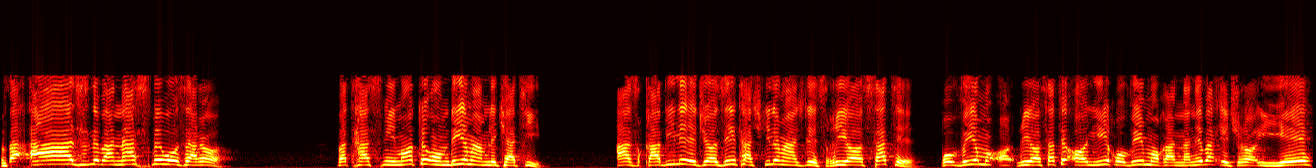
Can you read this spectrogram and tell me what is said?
و عزل و نصب وزرا و تصمیمات عمده مملکتی از قبیل اجازه تشکیل مجلس ریاست قوه ریاست عالیه قوه مقننه و اجراییه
